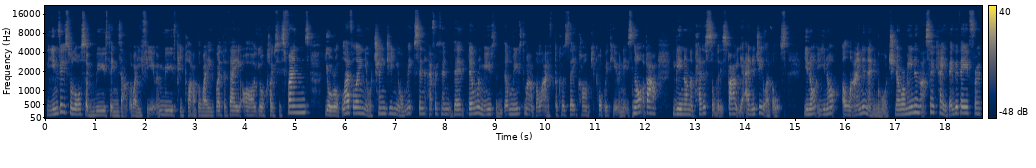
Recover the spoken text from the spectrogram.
the universe will also move things out the way for you and move people out the way, whether they are your closest friends, you're up leveling, you're changing, you're mixing everything. They, they'll remove them. They'll move them out of the life because they can't keep up with you. And it's not about you being on a pedestal. It's about your energy levels. You're not you're not aligning anymore. Do you know what I mean? And that's okay. They were there for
